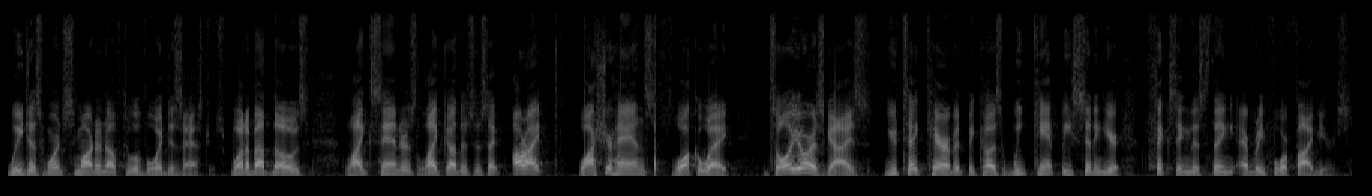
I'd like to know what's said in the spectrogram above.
we just weren't smart enough to avoid disasters. What about those like Sanders, like others who say, all right, wash your hands, walk away? It's all yours, guys. You take care of it because we can't be sitting here fixing this thing every four or five years.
